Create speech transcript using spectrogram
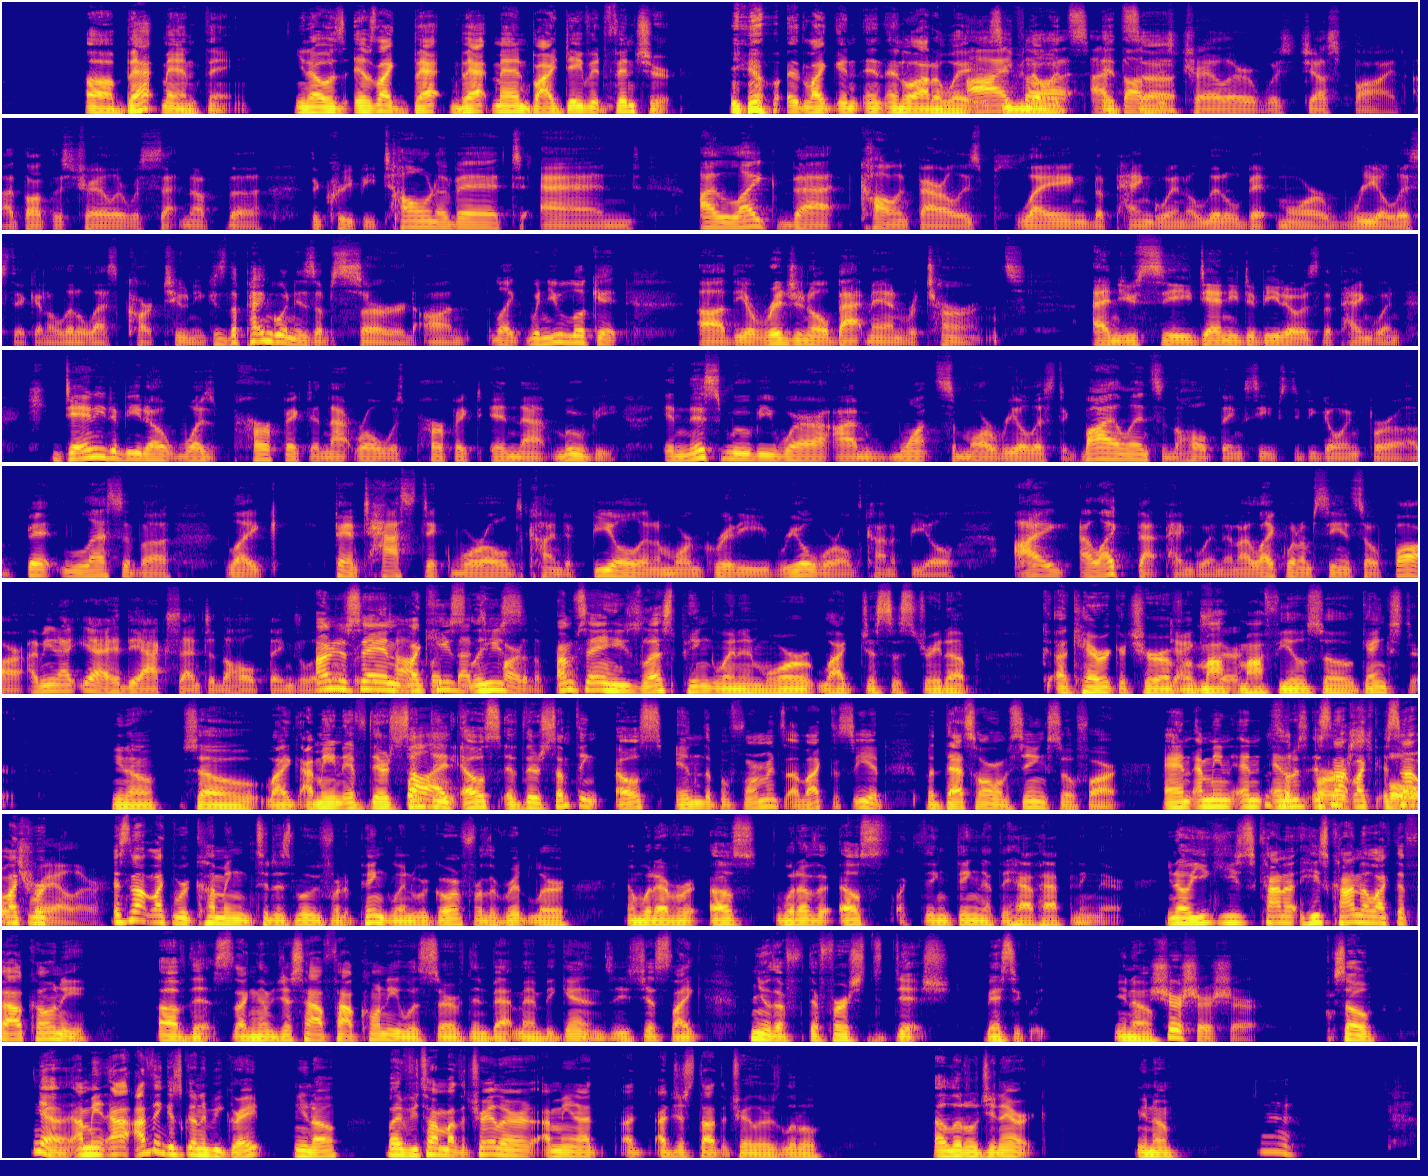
uh Batman thing. You know, it was, it was like Bat, Batman by David Fincher. You know, like in, in, in a lot of ways, I even thought, though it's I it's thought uh, this trailer was just fine. I thought this trailer was setting up the the creepy tone of it, and I like that Colin Farrell is playing the Penguin a little bit more realistic and a little less cartoony because the Penguin is absurd. On like when you look at uh, the original Batman Returns, and you see Danny DeVito as the Penguin. Danny DeVito was perfect, and that role was perfect in that movie. In this movie, where I want some more realistic violence, and the whole thing seems to be going for a, a bit less of a like fantastic world kind of feel and a more gritty real world kind of feel. I I like that penguin, and I like what I'm seeing so far. I mean, I, yeah, I had the accent and the whole thing's a little. I'm just saying, top, like he's he's. part of the. I'm saying he's less penguin and more like just a straight up a caricature of a ma- mafioso gangster. You know, so like I mean, if there's Well, something I- else, if there's something else in the performance, I'd like to see it. But that's all I'm seeing so far. And I mean, and and it's, it's not like it's not like we're it's not like we're coming to this movie for the penguin. We're going for the Riddler and whatever else, whatever else like thing thing that they have happening there. You know, he, he's kind of he's kind of like the Falcone of this, like I mean, just how Falcone was served in Batman Begins. He's just like you know the the first dish, basically. You know, Sure, sure, sure. so yeah, I mean, I, I think it's going to be great. You know, but if you're talking about the trailer, I mean, I, I I just thought the trailer was a little a little generic. You know. Yeah.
